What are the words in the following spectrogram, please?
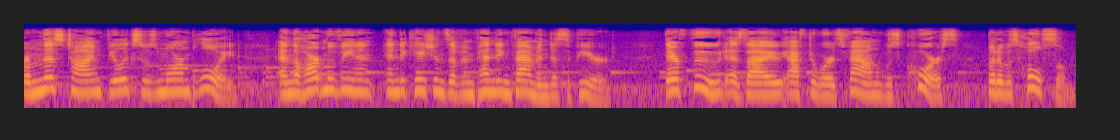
From this time, Felix was more employed, and the heart moving indications of impending famine disappeared. Their food, as I afterwards found, was coarse, but it was wholesome,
